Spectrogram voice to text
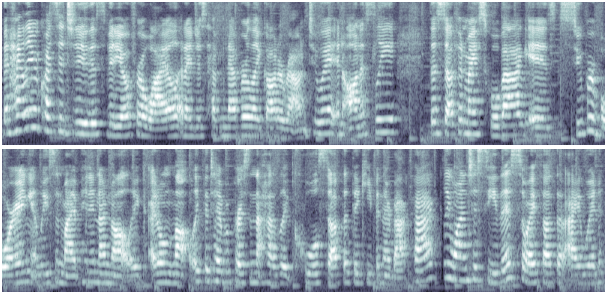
been highly requested to do this video for a while and I just have never like got around to it and honestly the stuff in my school bag is super boring, at least in my opinion. I'm not like, I don't not like the type of person that has like cool stuff that they keep in their backpack. I really wanted to see this so I thought that I would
